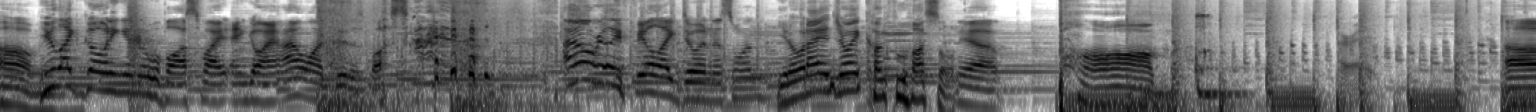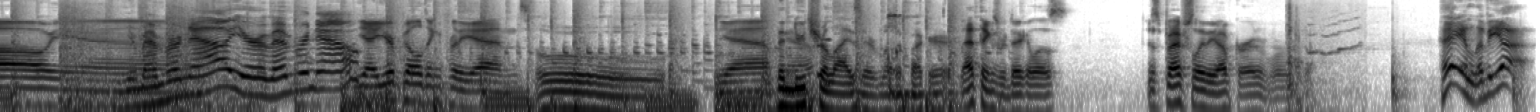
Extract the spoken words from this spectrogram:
oh, man. You like going into a boss fight and going, I don't want to do this boss fight. I don't really feel like doing this one. You know what I enjoy? Kung Fu Hustle. Yeah. Palm. Alright. Oh, yeah. You remember now? You remember now? Yeah, you're building for the end. Ooh. Yeah. The yeah. neutralizer, motherfucker. That thing's ridiculous. Especially the upgraded version. Hey, Olivia!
